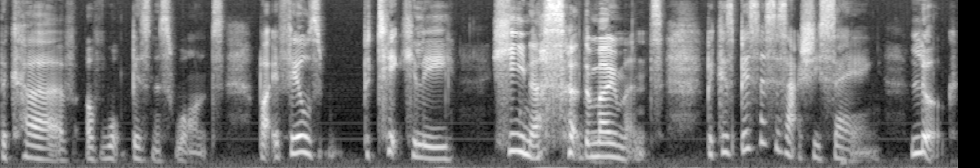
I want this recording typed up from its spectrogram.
the curve of what business wants. But it feels particularly heinous at the moment because business is actually saying, look,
